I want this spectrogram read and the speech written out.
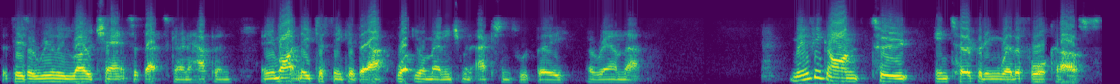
that there's a really low chance that that's going to happen. And you might need to think about what your management actions would be around that. Moving on to interpreting weather forecasts.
